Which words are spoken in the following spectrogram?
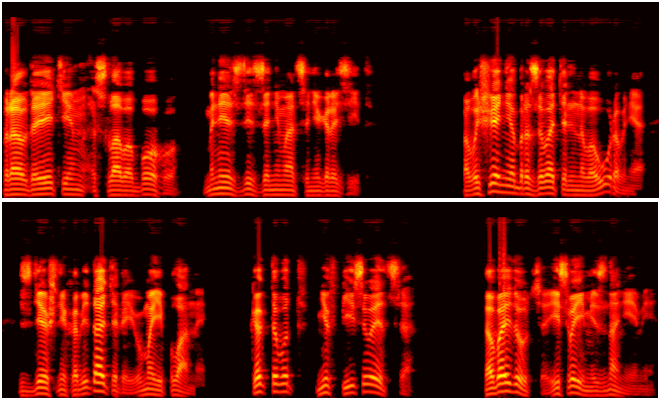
Правда, этим, слава богу, мне здесь заниматься не грозит. Повышение образовательного уровня здешних обитателей в мои планы как-то вот не вписывается. Обойдутся и своими знаниями.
